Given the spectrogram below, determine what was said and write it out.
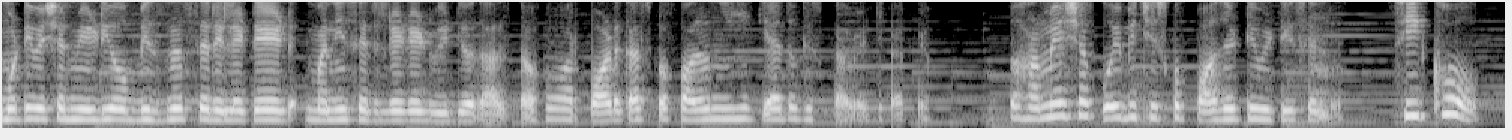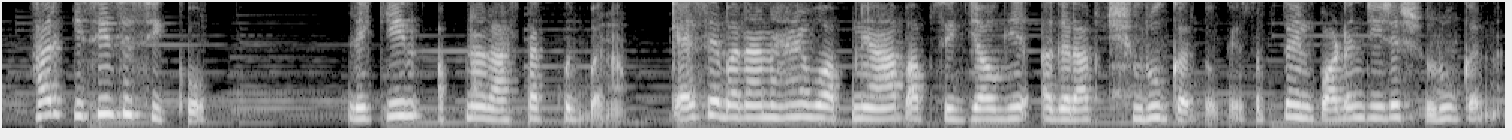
मोटिवेशन वीडियो बिज़नेस से रिलेटेड मनी से रिलेटेड वीडियो डालता हूँ। और पॉडकास्ट को फॉलो नहीं किया है तो किसका वेट कर रहे हो? तो हमेशा कोई भी चीज़ को पॉजिटिविटी से लो। सीखो, हर किसी से सीखो, लेकिन अपना रास्ता खुद बनाओ। कैसे बनाना है, वो अपने आप आप सीख जाओगे अगर आप शुरू कर दोगे। सबसे इम्पोर्टेंट चीज़ है शुरू करना।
